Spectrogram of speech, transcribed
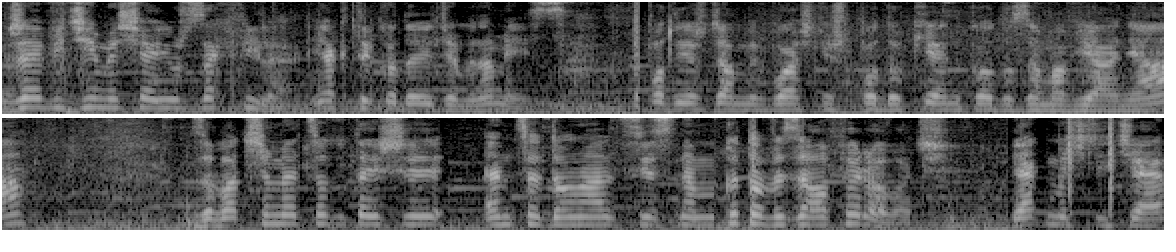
Że widzimy się już za chwilę, jak tylko dojedziemy na miejsce. Podjeżdżamy właśnie już pod okienko do zamawiania. Zobaczymy, co tutejszy MC Donald's jest nam gotowy zaoferować. Jak myślicie,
